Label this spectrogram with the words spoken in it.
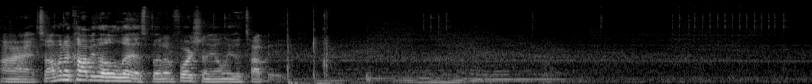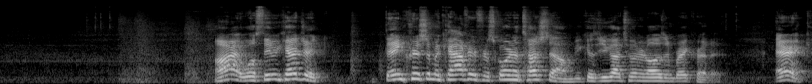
Alright, so I'm going to copy the whole list, but unfortunately only the top eight. All right, well, Stephen Kendrick, thank Christian McCaffrey for scoring a touchdown because you got $200 in break credit. Eric,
